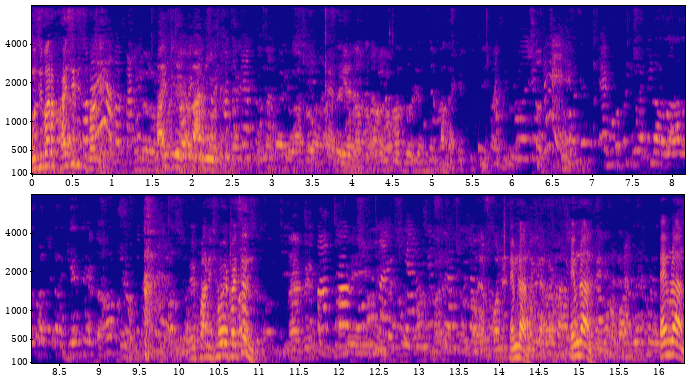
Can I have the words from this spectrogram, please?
মুজিবার খাইছে কিছু? বাকি। পানি সবাই পাইছেন? ইমরান ইমরান ইমরান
